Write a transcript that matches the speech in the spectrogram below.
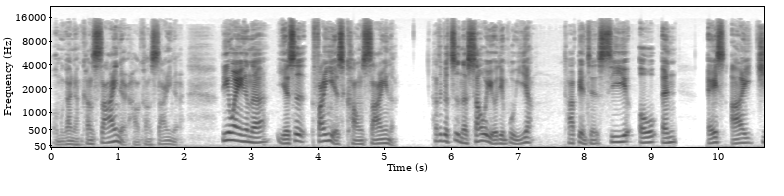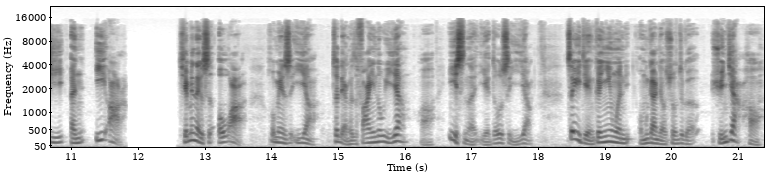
我们刚讲 consigner 哈，consigner，另外一个呢，也是翻译也是 consigner，它这个字呢稍微有点不一样，它变成 c o n s i g n e r，前面那个是 o r，后面是 e r，这两个字发音都一样啊，意思呢也都是一样。这一点跟英文我们刚才讲说这个询价哈，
